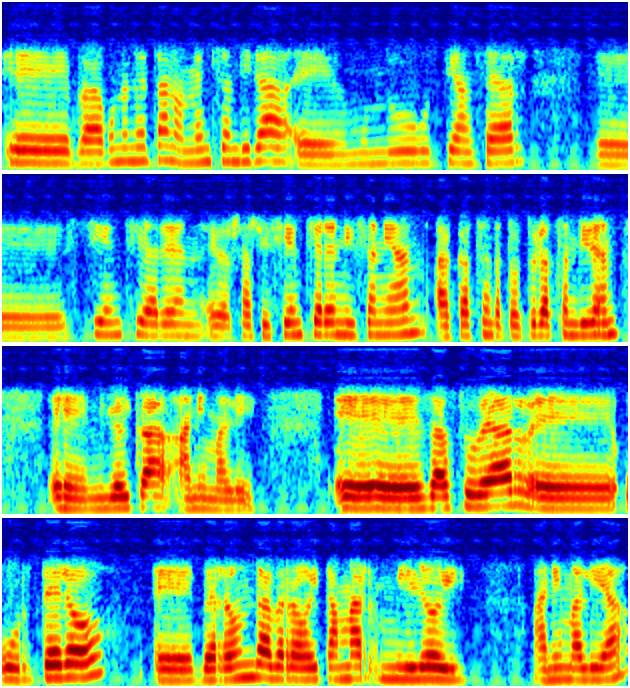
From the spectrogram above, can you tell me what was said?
E, ba, honetan, omentzen dira, e, mundu guztian zehar, e, zientziaren, e, oza, zientziaren izanean, akatzen eta torturatzen diren e, milioika animali. E, da behar, e, urtero, e, berreunda berrogeita mar milioi animalia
